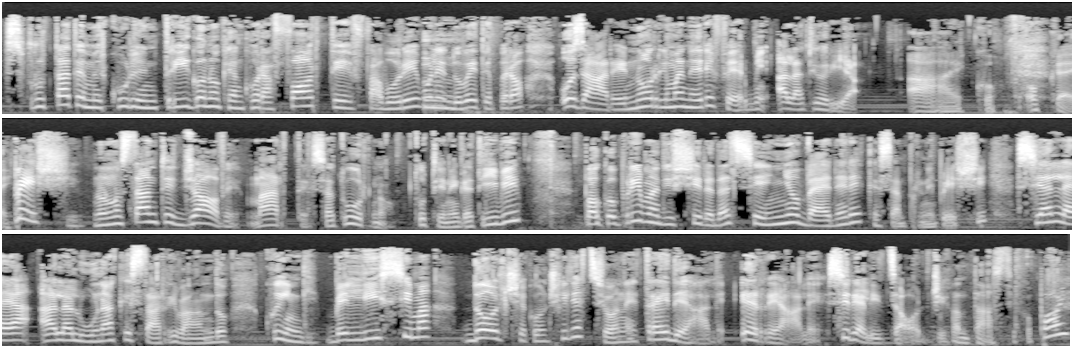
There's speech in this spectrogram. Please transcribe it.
sfruttate Mercurio in trigono che è ancora forte e favorevole, Mm. dovete però osare e non rimanere fermi alla teoria. Ah, ecco, ok. Pesci, nonostante Giove, Marte, Saturno, tutti negativi, poco prima di uscire dal segno, Venere, che è sempre nei pesci, si allea alla Luna che sta arrivando. Quindi, bellissima, dolce conciliazione tra ideale e reale. Si realizza oggi. Fantastico. Poi?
